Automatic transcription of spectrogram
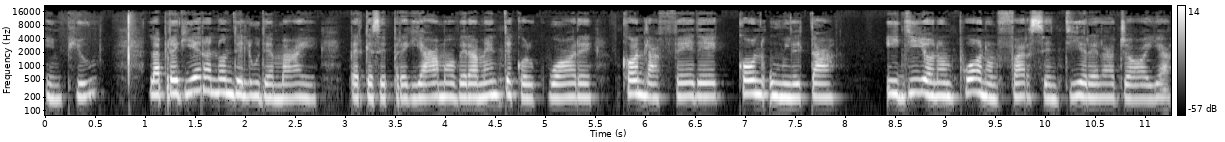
In più, la preghiera non delude mai, perché se preghiamo veramente col cuore, con la fede, con umiltà, il Dio non può non far sentire la gioia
